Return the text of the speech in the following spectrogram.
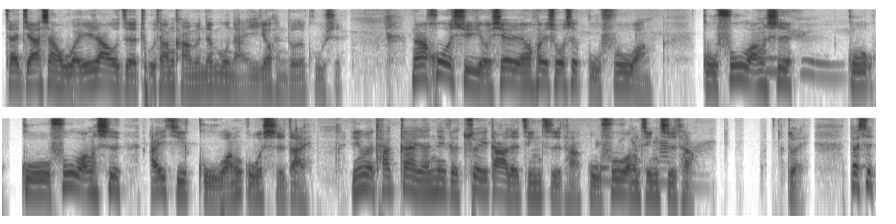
再加上围绕着图坦卡门的木乃伊有很多的故事。那或许有些人会说是古夫王，古夫王是古古夫王是埃及古王国时代，因为他盖了那个最大的金字塔——古夫王金字塔。对，但是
